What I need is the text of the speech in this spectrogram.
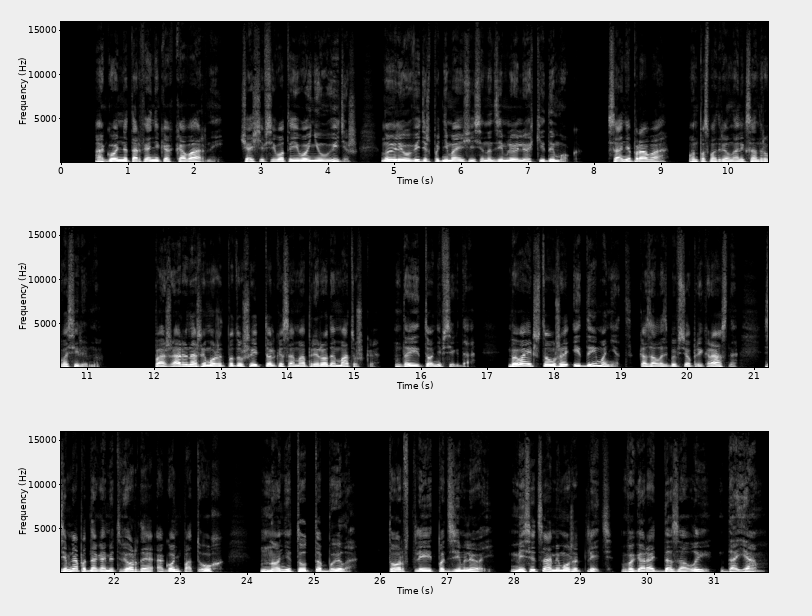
Огонь на торфяниках коварный. Чаще всего ты его и не увидишь, ну или увидишь поднимающийся над землей легкий дымок. Саня права. Он посмотрел на Александру Васильевну. «Пожары наши может потушить только сама природа-матушка, да и то не всегда. Бывает, что уже и дыма нет. Казалось бы, все прекрасно. Земля под ногами твердая, огонь потух. Но не тут-то было. Торф тлеет под землей. Месяцами может тлеть, выгорать до золы, до ям.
